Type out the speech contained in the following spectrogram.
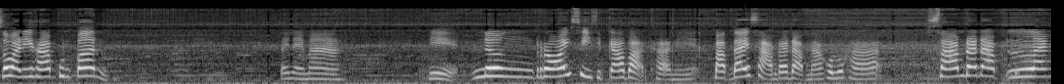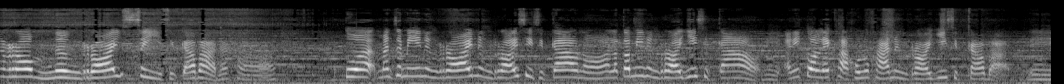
สวัสดีครับ คุณเปิ้ล ไปไหนมา นี่หนึ่งร้อยสี่สิบเก้าบาทค่ะอันนี้ ปรับได้สามระดับนะคุณลูกค้าสามระดับแรงลมหนึ่งร้อยสี่สิบเก้าบาทนะคะ ตัวมันจะมี100 149เนาะ แล้วก็มี129นี่ อันนี้ตัวเล็กค่ะคุณลูกค้า129บาท นี่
